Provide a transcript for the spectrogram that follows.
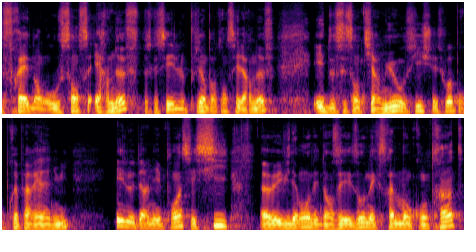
frais dans, au sens R9, parce que c'est le plus important, c'est l'R9, et de se sentir mieux aussi chez soi pour préparer la nuit. Et le dernier point, c'est si, euh, évidemment, on est dans des zones extrêmement contraintes,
